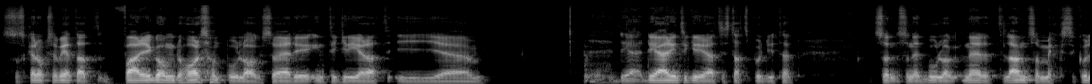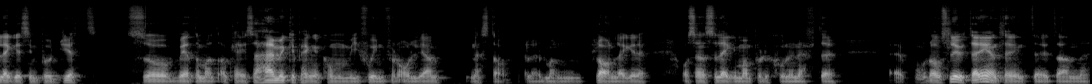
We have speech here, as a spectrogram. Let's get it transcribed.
så ska du också veta att varje gång du har ett sådant bolag så är det integrerat i eh, det, det, är integrerat i statsbudgeten. Så, så när, ett bolag, när ett land som Mexiko lägger sin budget så vet de att okej, okay, så här mycket pengar kommer vi få in från oljan nästa år. Eller man planlägger det. Och sen så lägger man produktionen efter. Eh, och de slutar egentligen inte utan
